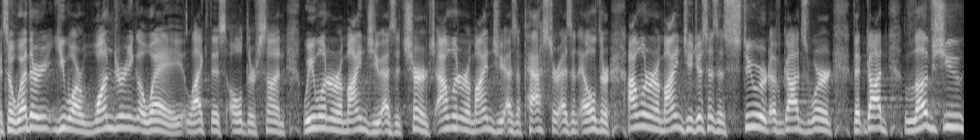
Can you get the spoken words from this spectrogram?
And so, whether you are wandering away like this older son, we want to remind you as a church, I want to remind you as a pastor, as an elder, I want to remind you just as a steward of God's word that God loves you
